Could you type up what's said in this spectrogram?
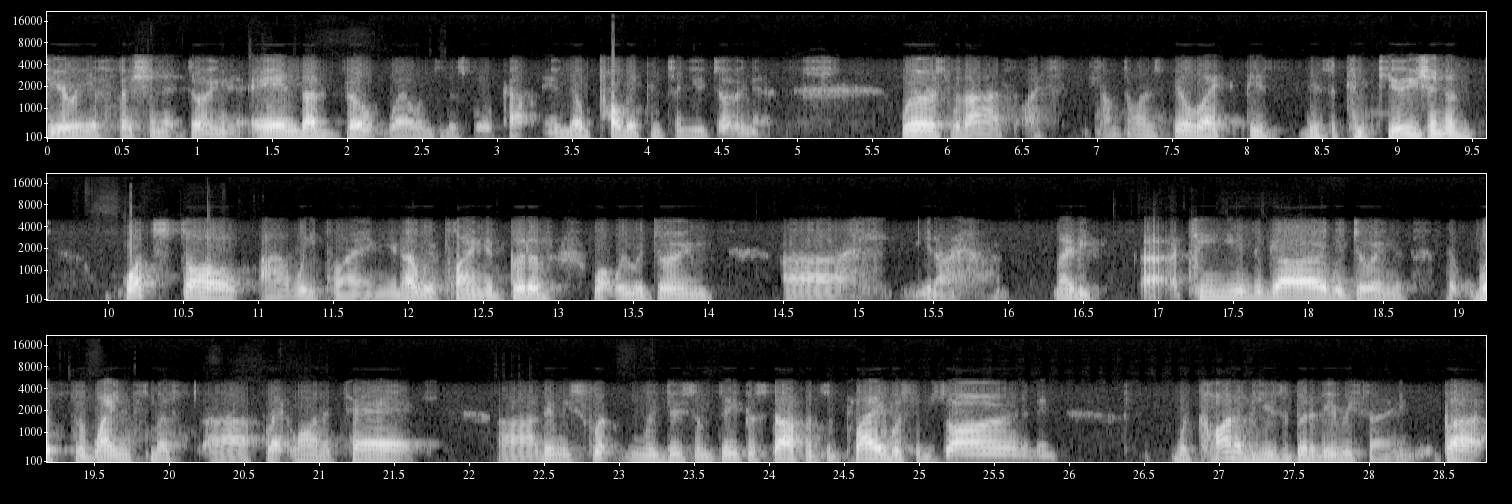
very efficient at doing it. And they've built well into this World Cup and they'll probably continue doing it. Whereas with us, I sometimes feel like there's, there's a confusion of what style are we playing? You know, we're playing a bit of what we were doing uh, you know, maybe uh, 10 years ago. We're doing the, with the Wayne Smith uh, flatline attack. Uh, then we slip and we do some deeper stuff and some play with some zone, and then we kind of use a bit of everything. But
